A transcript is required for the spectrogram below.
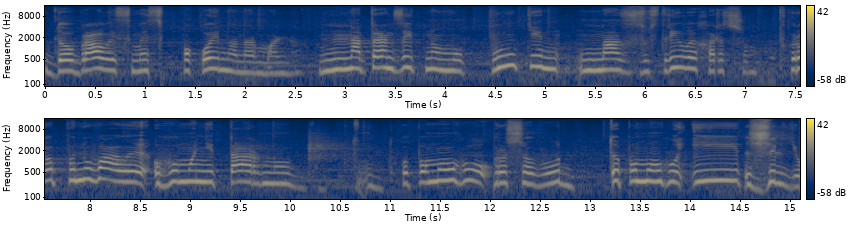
добрались ми спокійно, нормально. На транзитному пункті нас зустріли хорошо. Пропонували гуманітарну допомогу, грошову допомогу і жилье.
